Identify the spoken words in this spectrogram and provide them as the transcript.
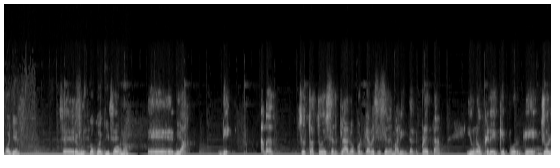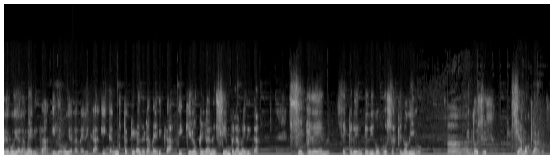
Oye, Sí, ¿te sí. gustó tu equipo sí. o no? Eh, mirá, di- a ver, yo trato de ser claro porque a veces se me malinterpreta y uno cree que porque yo le voy a la América y le voy a la América y me gusta que gane la América y quiero que gane siempre la América, se creen, se creen que digo cosas que no digo. Entonces, seamos claros.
